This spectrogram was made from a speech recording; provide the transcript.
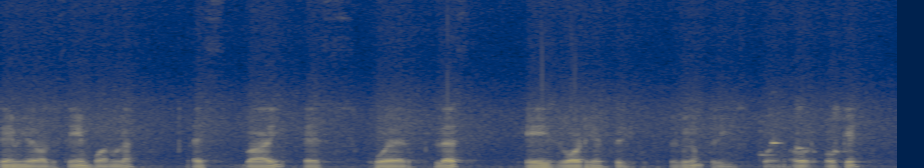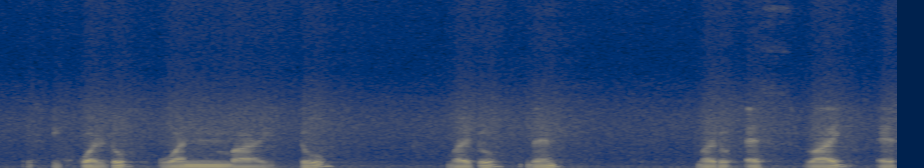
same here all the same formula. S by s square plus a is what here? 3 so it become 3 square. Or okay. It's equal to 1 by 2 by 2 then by 2 s by s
